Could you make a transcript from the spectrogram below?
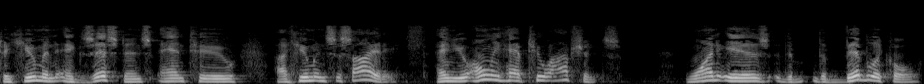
to human existence and to uh, human society. And you only have two options. One is the, the biblical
